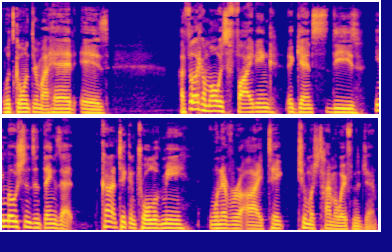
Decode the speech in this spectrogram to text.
what's going through my head is I feel like I'm always fighting against these emotions and things that kind of take control of me whenever I take too much time away from the gym.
